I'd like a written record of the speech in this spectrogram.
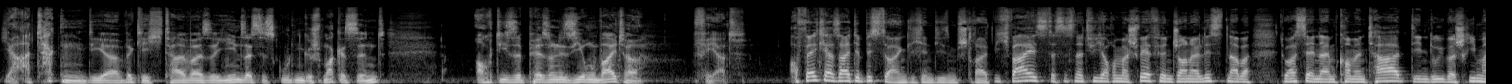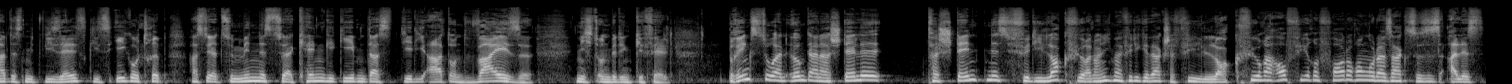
ja, Attacken, die ja wirklich teilweise jenseits des guten Geschmackes sind, auch diese Personalisierung weiterfährt. Auf welcher Seite bist du eigentlich in diesem Streit? Ich weiß, das ist natürlich auch immer schwer für einen Journalisten, aber du hast ja in deinem Kommentar, den du überschrieben hattest mit Wieselskis Ego-Trip, hast du ja zumindest zu erkennen gegeben, dass dir die Art und Weise nicht unbedingt gefällt. Bringst du an irgendeiner Stelle Verständnis für die Lokführer, noch nicht mal für die Gewerkschaft, für die Lokführer auf für ihre Forderung oder sagst du, es ist alles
